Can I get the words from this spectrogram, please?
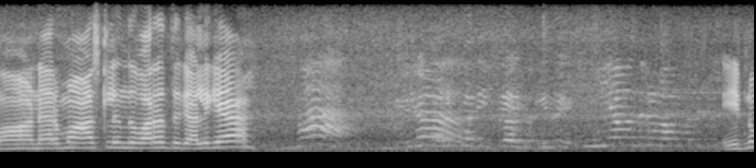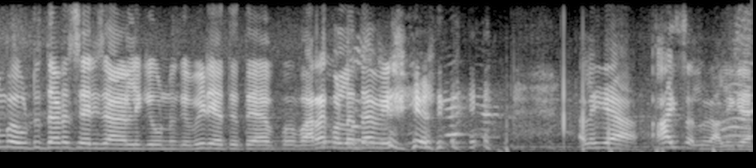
மா நேரமாக ஹாஸ்டல்லேருந்து வர்றதுக்கு அழிகா இன்னும் போய் விட்டு தாட சரி சார் அன்றைக்கி உனக்கு வீடியோ எடுத்து தே இப்போ வரக்குள்ள தான் வீடியோ எடுக்க. அழிகா ஆய் சொல்லு அழிகா.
